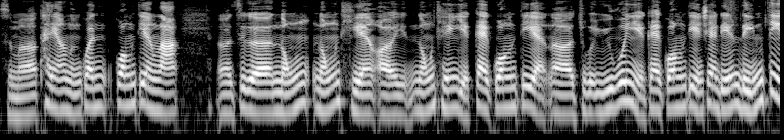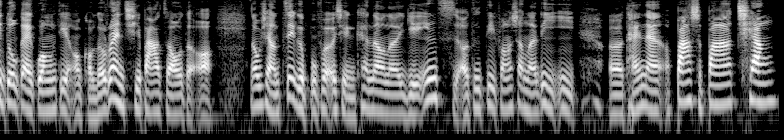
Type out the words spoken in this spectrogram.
什么太阳能光光电啦，呃，这个农农田呃，农田也盖光电，呃，这个余温也盖光电，现在连林地都盖光电哦，搞得乱七八糟的哦。那我想这个部分，而且你看到呢，也因此啊，这个地方上的利益，呃，台南八十八枪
